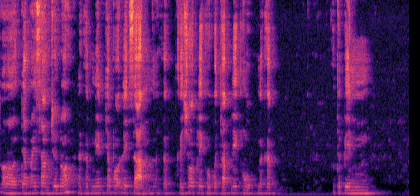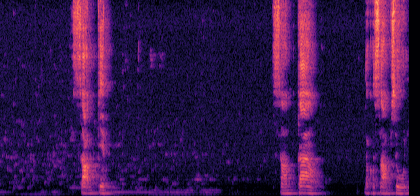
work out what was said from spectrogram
ก็จับให้สามชุดเนาะนะครับ เน้นเฉพาะเลขสามนะครับ ใครชอบเลขหกก็จับเลขหกนะครับ ก็จะเป็นสามเจ็ดสามเก้าแล้วก็สามศูนย์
